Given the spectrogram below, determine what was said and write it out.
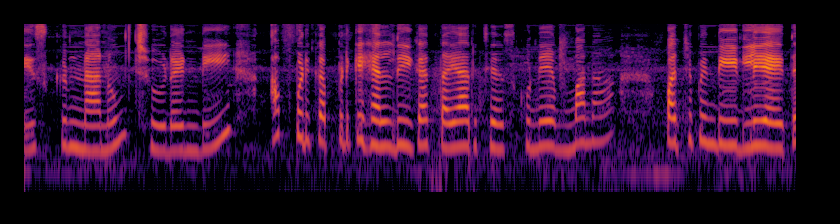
తీసుకున్నాను. చూడండి. అప్పటికప్పటికి హెల్తీగా తయారు చేసుకునే మన పచ్చిపిండి ఇడ్లీ అయితే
